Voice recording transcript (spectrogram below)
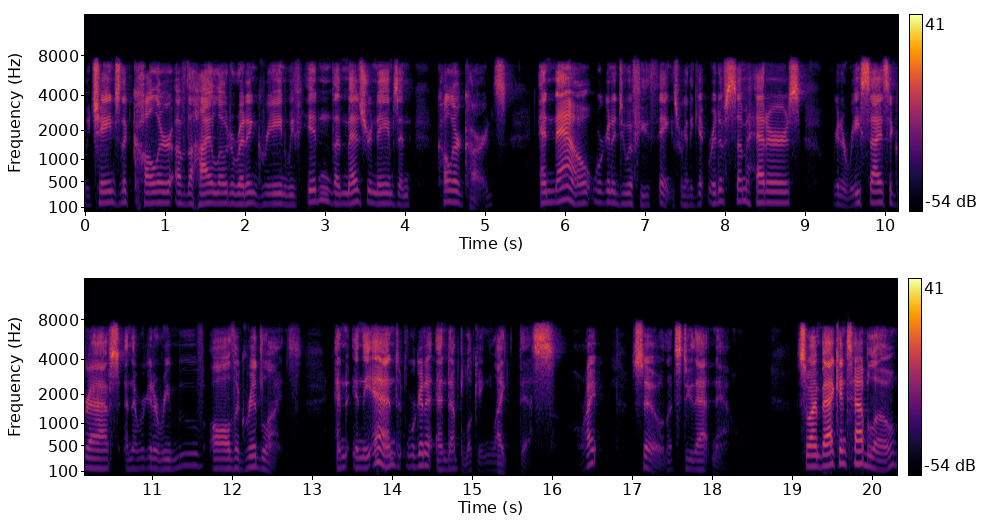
We changed the color of the high low to red and green. We've hidden the measure names and color cards. And now we're going to do a few things. We're going to get rid of some headers. We're going to resize the graphs, and then we're going to remove all the grid lines. And in the end, we're going to end up looking like this. So let's do that now. So I'm back in Tableau.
